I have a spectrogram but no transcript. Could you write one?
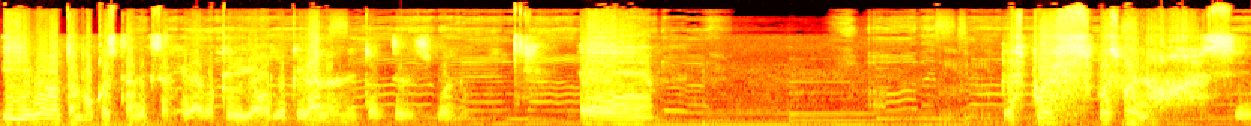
Y bueno tampoco es tan exagerado que digamos lo que ganan. Entonces bueno eh, después, pues bueno, sin,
